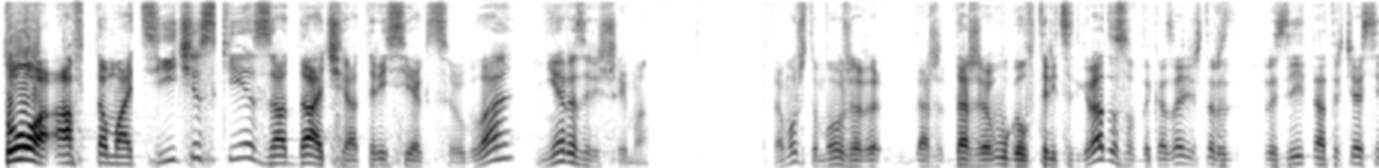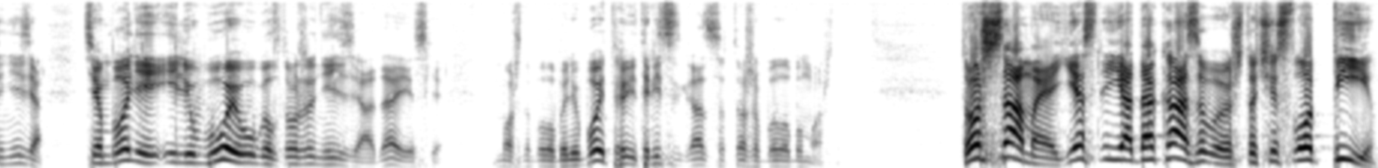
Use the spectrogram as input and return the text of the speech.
то автоматически задача от ресекции угла неразрешима. Потому что мы уже даже, даже угол в 30 градусов доказали, что разделить на три части нельзя. Тем более и любой угол тоже нельзя. Да? Если можно было бы любой, то и 30 градусов тоже было бы можно. То же самое, если я доказываю, что число π,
